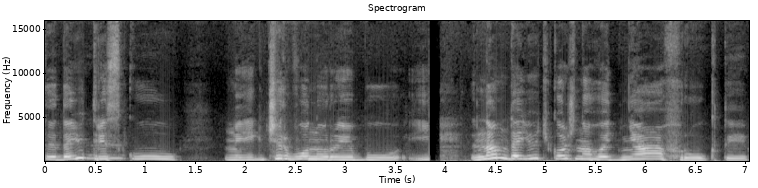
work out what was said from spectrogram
дають тріску, червону рибу. Нам дають кожного дня фрукти,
